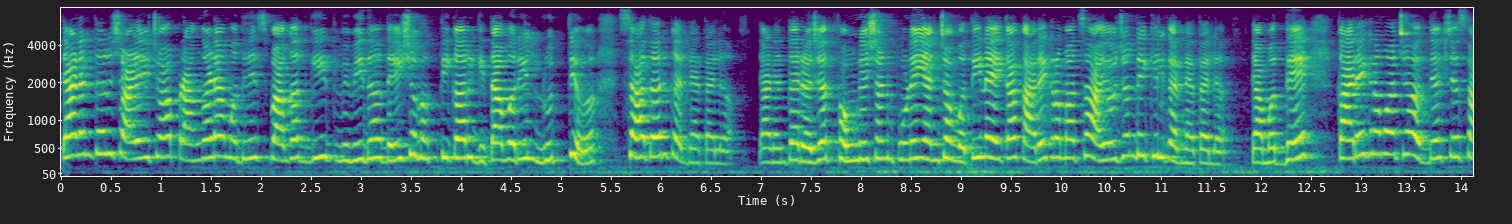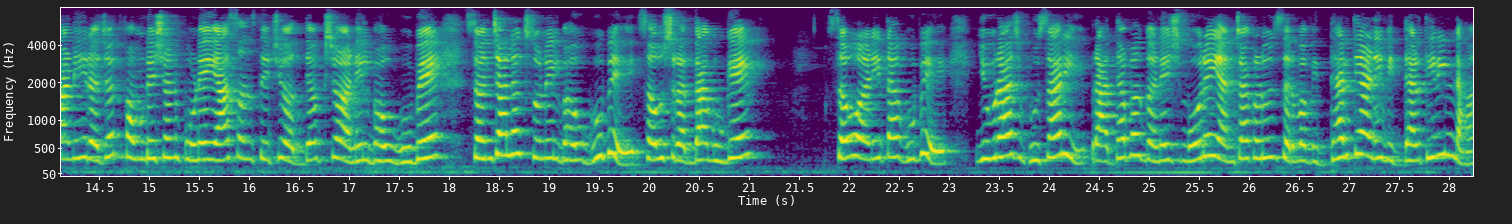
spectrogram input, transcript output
त्यानंतर शाळेच्या प्रांगणामध्ये स्वागत गीत विविध देशभक्तीकर गीतावरील नृत्य सादर करण्यात आलं. त्यानंतर रजत फाउंडेशन पुणे यांच्या वतीने एका कार्यक्रमाचं आयोजन देखील करण्यात आलं. त्यामध्ये कार्यक्रमाच्या अध्यक्षस्थानी रजत फाउंडेशन पुणे या संस्थेचे अध्यक्ष अनिल भाऊ घुबे संचालक सुनील भाऊ घुबे सौ श्रद्धा घुगे सौ अनिता घुबे युवराज भुसारी प्राध्यापक गणेश मोरे यांच्याकडून सर्व विद्यार्थी आणि विद्यार्थिनींना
